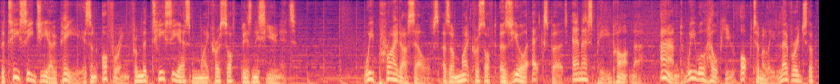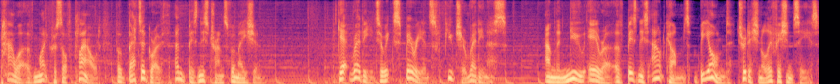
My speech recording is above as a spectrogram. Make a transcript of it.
The TCGOP is an offering from the TCS Microsoft Business Unit. We pride ourselves as a Microsoft Azure Expert MSP partner, and we will help you optimally leverage the power of Microsoft Cloud for better growth and business transformation. Get ready to experience future readiness and the new era of business outcomes beyond traditional efficiencies.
